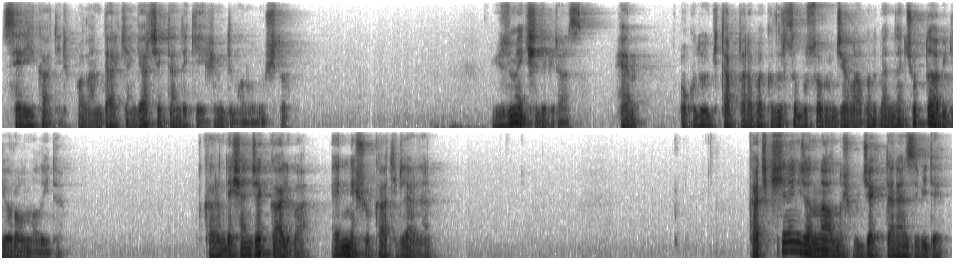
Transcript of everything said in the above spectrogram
seri katil falan derken gerçekten de keyfim duman olmuştu. Yüzüm ekşidi biraz. Hem okuduğu kitaplara bakılırsa bu sorunun cevabını benden çok daha biliyor olmalıydı. Karın deşenecek galiba. En meşhur katillerden. Kaç kişinin canını almış bu Jack denen zibidi?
